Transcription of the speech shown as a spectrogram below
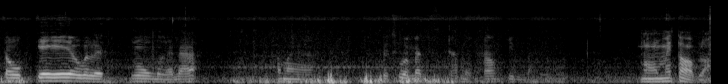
โต เกลไปเลยงงเหมือนกันนะทำไมอะจะชวนมันทำกับข้าวกินบ้างน้องไม่ตอบเหรอ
